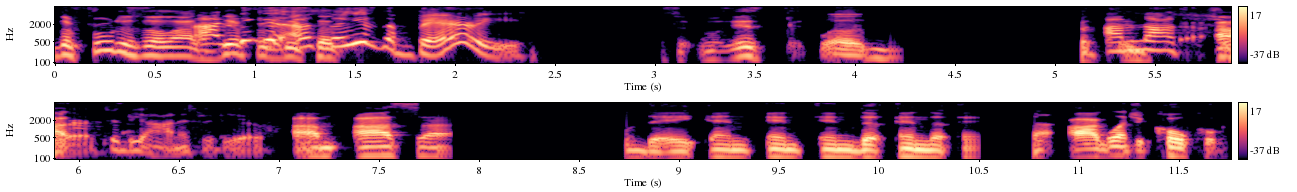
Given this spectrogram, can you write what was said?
the fruit is a lot I different. I think acai is a berry. It's, it's well I'm not sure I, to be honest with you. I'm acai day and in in the in the, in the agua de coco.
